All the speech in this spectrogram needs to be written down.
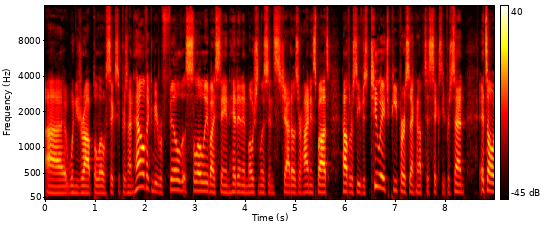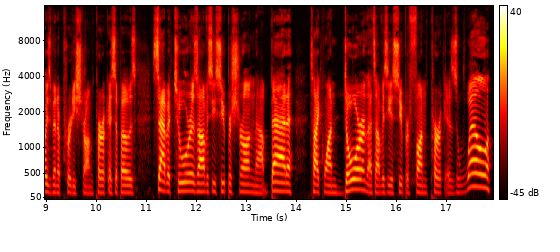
uh, when you drop below 60% health, it can be refilled slowly by staying hidden and motionless in shadows or hiding spots. Health received is 2 HP per second up to 60%. It's always been a pretty strong perk, I suppose. Saboteur is obviously super strong, not bad. Taekwondo, that's obviously a super fun perk as well.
